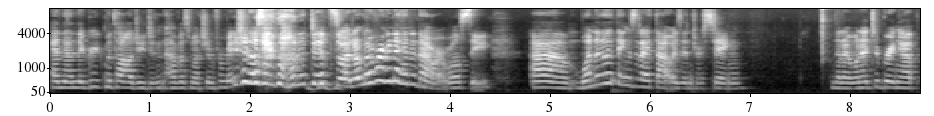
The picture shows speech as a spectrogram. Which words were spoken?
And then the Greek mythology didn't have as much information as I thought it did, so I don't know if we're gonna hit an hour. We'll see. Um, one of the things that I thought was interesting that I wanted to bring up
